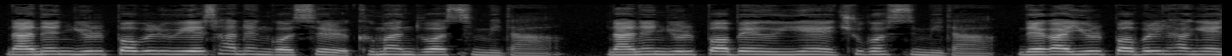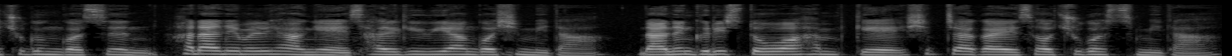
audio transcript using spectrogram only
나는 율법을 위해 사는 것을 그만두었습니다. 나는 율법에 의해 죽었습니다. 내가 율법을 향해 죽은 것은 하나님을 향해 살기 위한 것입니다. 나는 그리스도와 함께 십자가에서 죽었습니다.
